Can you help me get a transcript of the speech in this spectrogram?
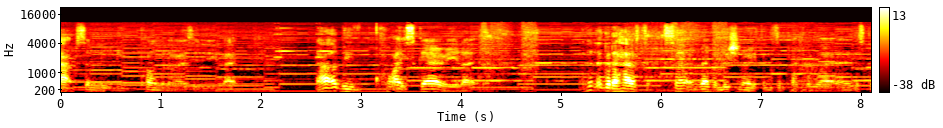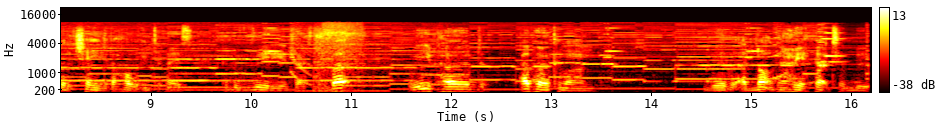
absolutely pulverizing you. Like that would be quite scary. Like I think they're gonna have certain revolutionary things in Black and White, and it's gonna change the whole interface. It'll be really interesting. But we've heard a Pokemon with a not very effective move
